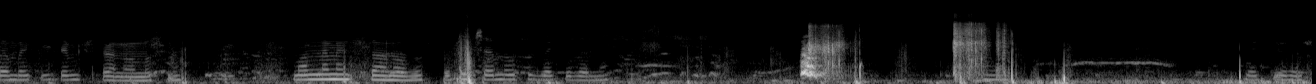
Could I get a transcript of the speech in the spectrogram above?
Ben bekleyeceğim 3 tane olmasını. Hemen 3 tane olur. Bakayım sen de 30 bekle benden. Bekliyoruz.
